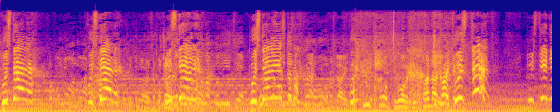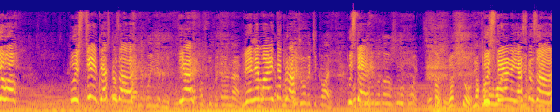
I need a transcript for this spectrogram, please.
Пустили. Пустили. Пустили. Пустили, я сказала. Хлопці ловите. Пустіть! Пустіть його! Пустіть, я сказала! Я не поїду нікуди. Я... Послухайте мене. Ви не маєте права! Чого ви тікаєте? Пустили! Вже все. Пустили, я сказала!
